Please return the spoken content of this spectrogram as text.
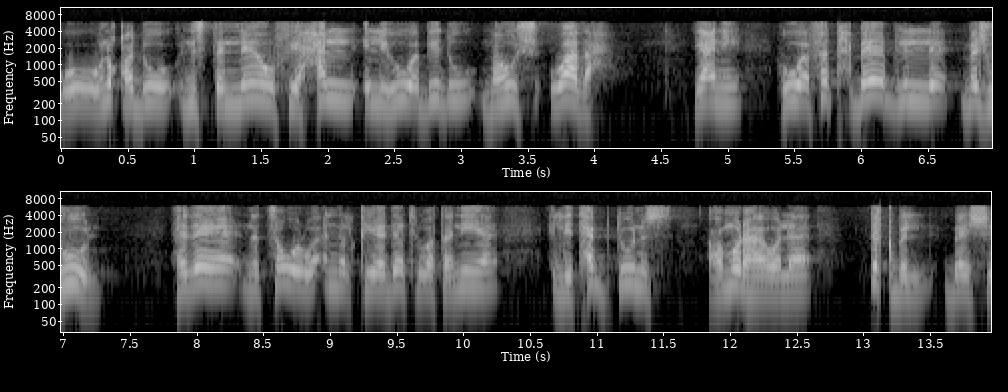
ونقعدوا نستناو في حل اللي هو بيدو ماهوش واضح. يعني هو فتح باب للمجهول. هذا نتصور وأن القيادات الوطنية اللي تحب تونس عمرها ولا تقبل باش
